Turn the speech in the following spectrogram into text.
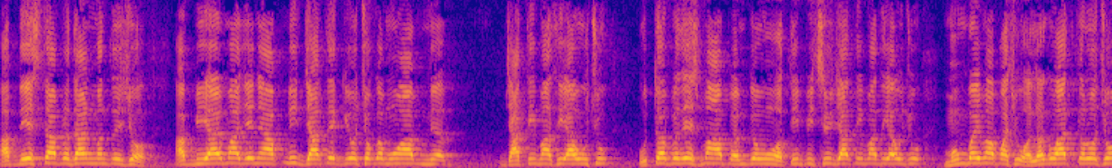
આપ દેશના પ્રધાનમંત્રી છો. આપ બિહારમાં જઈને આપની જ જાતે કહો છો કે હું આ જાતિમાંથી આવું છું. ઉત્તર પ્રદેશમાં આપ એમ કે હું અતિ પિછડી જાતિમાંથી આવું છું. મુંબઈમાં પાછું અલગ વાત કરો છો.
